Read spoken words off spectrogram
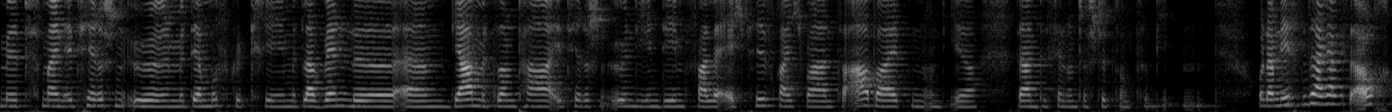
mit meinen ätherischen Ölen, mit der Muskelcreme, mit Lavendel, ähm, ja, mit so ein paar ätherischen Ölen, die in dem Falle echt hilfreich waren zu arbeiten und ihr da ein bisschen Unterstützung zu bieten. Und am nächsten Tag habe ich es auch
